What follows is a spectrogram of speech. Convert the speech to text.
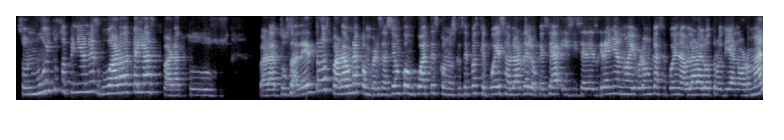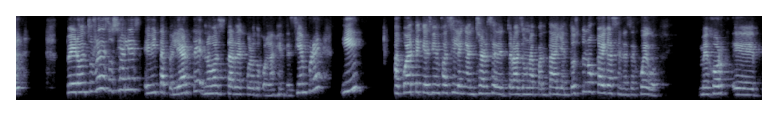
son muy tus opiniones, guárdatelas para tus para tus adentros, para una conversación con cuates con los que sepas que puedes hablar de lo que sea y si se desgreña no hay bronca, se pueden hablar al otro día normal. Pero en tus redes sociales evita pelearte, no vas a estar de acuerdo con la gente siempre y acuérdate que es bien fácil engancharse detrás de una pantalla, entonces tú no caigas en ese juego. Mejor eh,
